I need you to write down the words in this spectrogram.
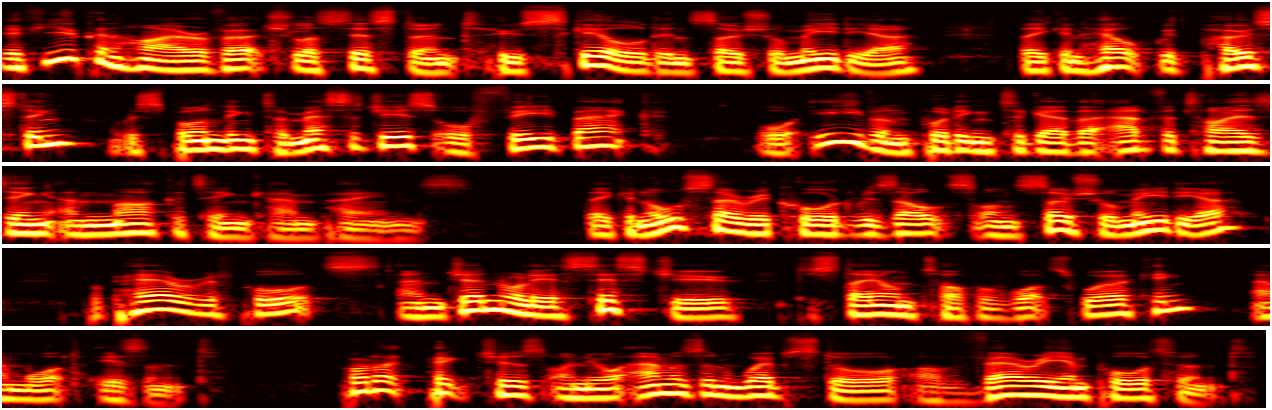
If you can hire a virtual assistant who's skilled in social media, they can help with posting, responding to messages or feedback, or even putting together advertising and marketing campaigns. They can also record results on social media, prepare reports, and generally assist you to stay on top of what's working and what isn't. Product pictures on your Amazon web store are very important,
